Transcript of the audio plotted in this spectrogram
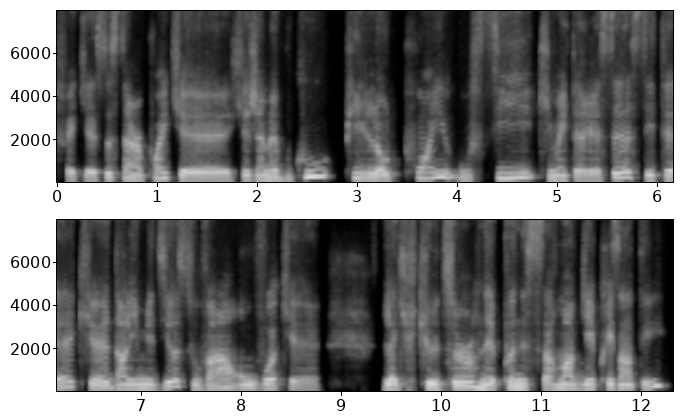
Fait que ça, c'était un point que, que j'aimais beaucoup. Puis l'autre point aussi qui m'intéressait, c'était que dans les médias, souvent, on voit que l'agriculture n'est pas nécessairement bien présentée.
